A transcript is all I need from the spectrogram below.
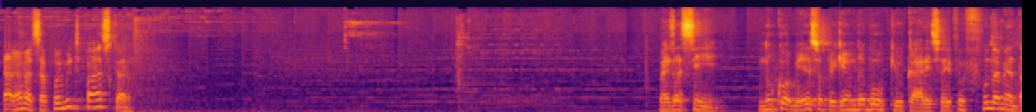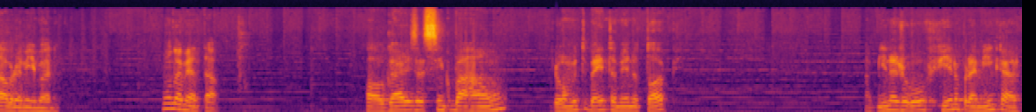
Caramba, essa foi muito fácil, cara. Mas assim, no começo eu peguei um double kill, cara. Isso aí foi fundamental pra mim, mano. Fundamental. Ó, o Gars é 5 1. Jogou muito bem também no top. A mina jogou fino pra mim, cara.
